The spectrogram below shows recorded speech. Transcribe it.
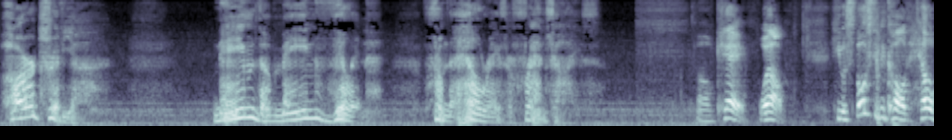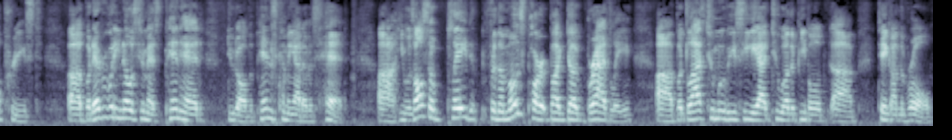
Hard trivia. Name the main villain from the Hellraiser franchise. Okay, well, he was supposed to be called Hell Priest, uh, but everybody knows him as Pinhead due to all the pins coming out of his head. Uh, he was also played, for the most part, by Doug Bradley, uh, but the last two movies he had two other people uh, take on the role,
